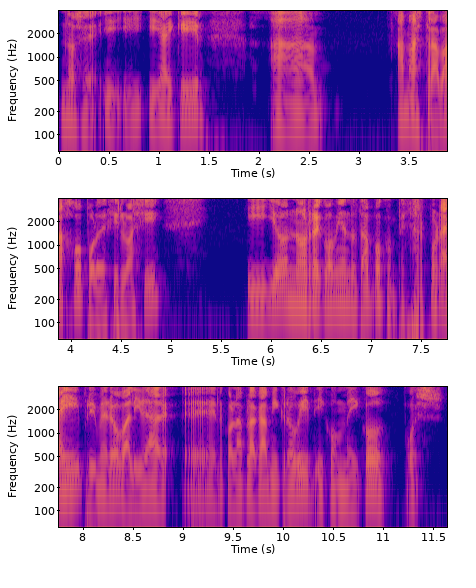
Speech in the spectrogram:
no sé, y, y hay que ir a, a más trabajo, por decirlo así, y yo no recomiendo tampoco empezar por ahí. Primero, validar eh, con la placa microbit y con MakeCode, pues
